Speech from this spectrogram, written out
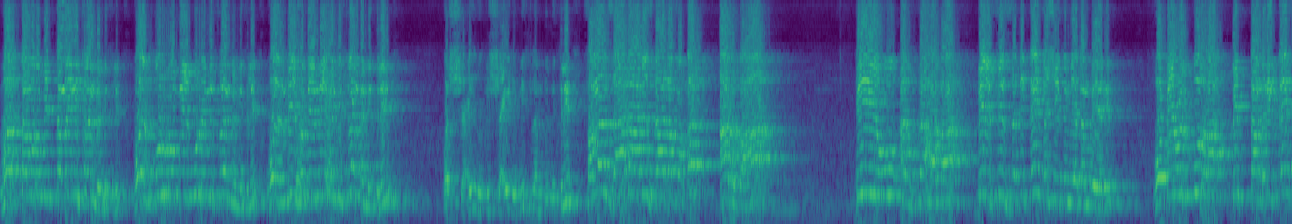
والتمر بالتمر مثلا بمثل والبر بالبر مثلا بمثل والملح بالملح مثلا بمثل والشعير بالشعير مثلا بمثل. فمن زاد عن ازداد فقط أربع بيعوا الذهب بالفزة كيف شئتم يدا بيد وبيعوا البر بالتمر كيف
